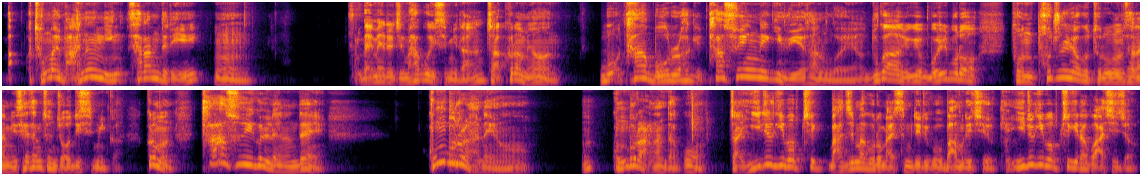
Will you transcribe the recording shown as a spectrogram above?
마- 정말 많은 인- 사람들이 음, 매매를 지금 하고 있습니다. 자 그러면 뭐 다 뭐를 하기 다 수익 내기 위해서 하는 거예요. 누가 이게 뭐 일부러 돈 퍼주려고 들어오는 사람이 세상 천지 어디 있습니까? 그러면 다 수익을 내는데 공부를 안 해요. 어? 공부를 안 한다고. 자 이르기 법칙 마지막으로 말씀드리고 마무리 지을게요. 이르기 법칙이라고 아시죠?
